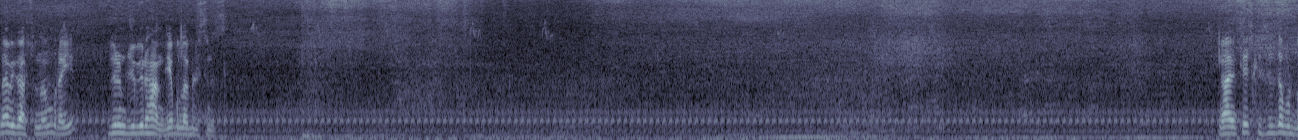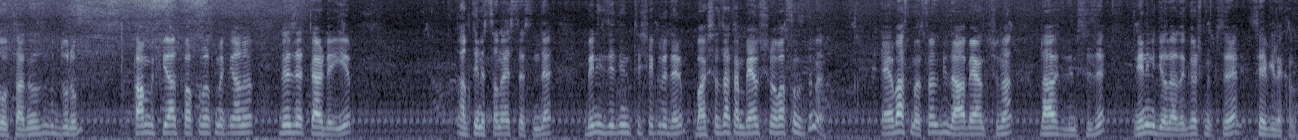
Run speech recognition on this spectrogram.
Navigasyondan burayı Dürümcü Gürhan diye bulabilirsiniz. Yani keşke siz de burada olsaydınız bir durum. Tam bir fiyat performans mekanı, lezzetler de iyi. Akdeniz Sanayi Sitesi'nde. Beni izlediğiniz teşekkür ederim. Başta zaten beğen tuşuna bastınız değil mi? Eğer basmazsanız bir daha beğen tuşuna davet edeyim sizi. Yeni videolarda görüşmek üzere. Sevgiyle kalın.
